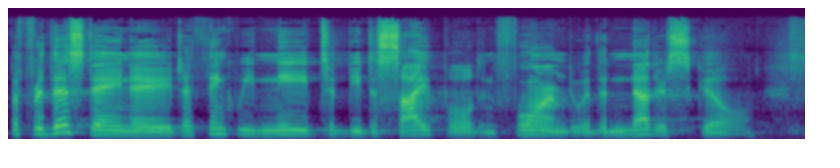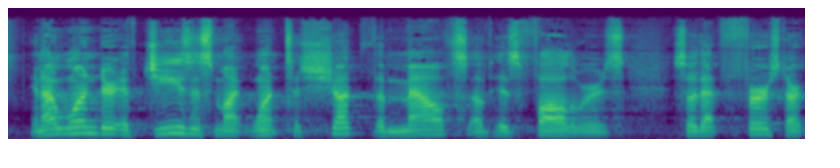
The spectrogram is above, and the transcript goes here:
But for this day and age, I think we need to be discipled and formed with another skill. And I wonder if Jesus might want to shut the mouths of his followers so that first our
